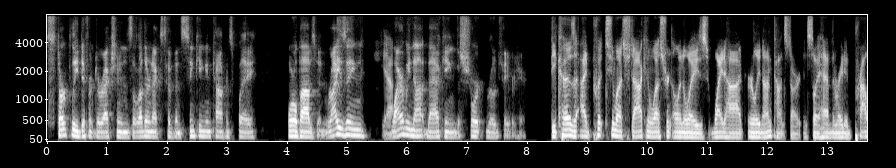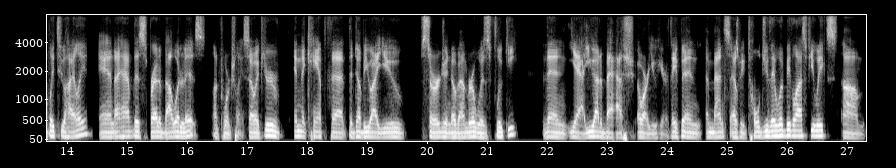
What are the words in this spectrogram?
starkly different directions. The Leathernecks have been sinking in conference play. Oral Bob's been rising. Yeah. Why are we not backing the short road favorite here? Because I put too much stock in Western Illinois' white hot early non con start. And so I have them rated probably too highly. And I have this spread about what it is, unfortunately. So if you're in the camp that the WIU surge in November was fluky, then yeah, you got to bash ORU here. They've been immense, as we told you they would be the last few weeks. Um,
